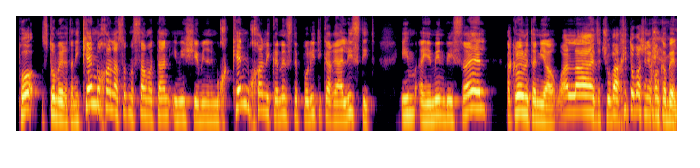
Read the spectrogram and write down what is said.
פה זאת אומרת אני כן מוכן לעשות משא ומתן עם איש ימין אני מוכ, כן מוכן להיכנס לפוליטיקה ריאליסטית עם הימין בישראל רק לא עם נתניהו. וואלה איזו תשובה הכי טובה שאני יכול לקבל.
